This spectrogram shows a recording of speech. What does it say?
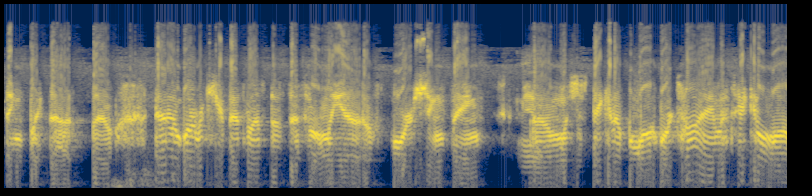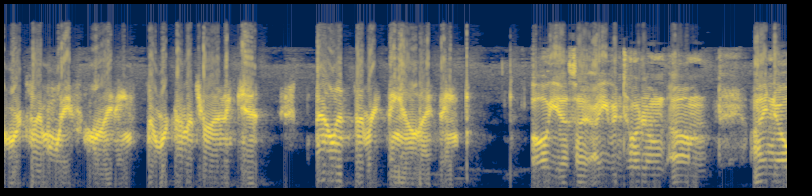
things like that. So, and the barbecue business is definitely a, a flourishing thing, Yeah. um, which has taken up a lot of our time and taken a lot of our time away from writing. So we're kind of trying to get balance everything out, I think. Oh yes, I, I even told him. Um, I know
